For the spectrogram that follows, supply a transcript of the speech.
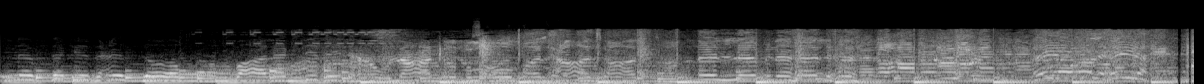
نفسك بعز بالك تبيع أولاد بموضة الحساس إلا من اهلها هي من اهلها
